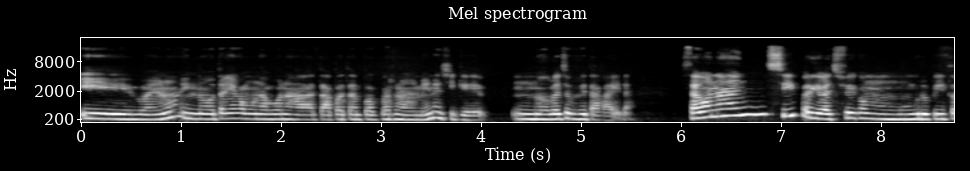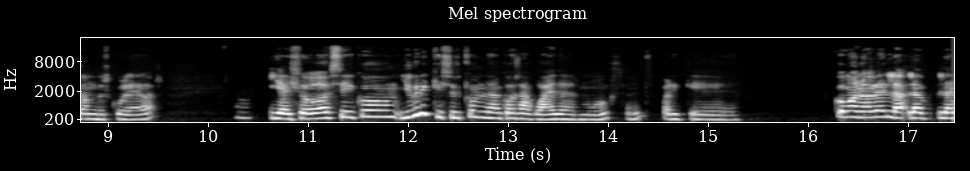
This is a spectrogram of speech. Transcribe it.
I, bueno, i no tenia com una bona etapa tampoc personalment, així que no el vaig aprofitar gaire. Segon any, sí, perquè vaig fer com un grupito amb dos col·legues. Oh. I això va ser com... Jo crec que això és com la cosa guai de les MOOCs, saps? Perquè... Com, a no, a veure, la, la, la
